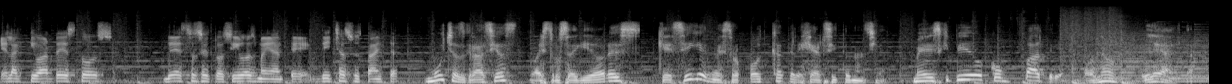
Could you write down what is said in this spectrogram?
el activar de estos de estos explosivos mediante dicha sustancia. Muchas gracias nuestros seguidores que siguen nuestro podcast del Ejército Nacional. Me despido con patria, honor, lealtad.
